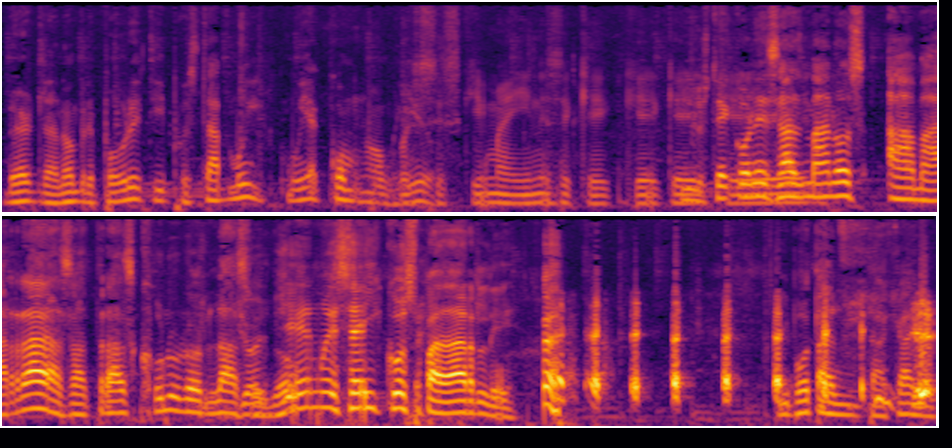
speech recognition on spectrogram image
Birdland, hombre, pobre tipo, está muy, muy No, pues es que imagínese que... que, que y usted que- con esas manos amarradas atrás con unos Yo lazos, ¿no? lleno de seicos para darle. Tipo tan tacaño.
